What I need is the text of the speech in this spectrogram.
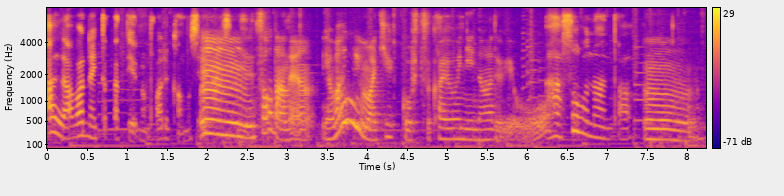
合う合わないとかっていうのもあるかもしれないですね。うんそうだねいやワニは結構二日酔いになるよあそうなんだ。うん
